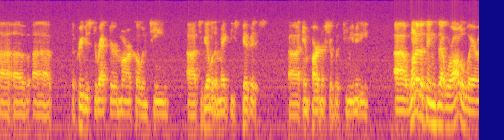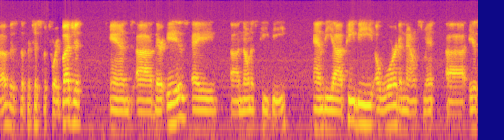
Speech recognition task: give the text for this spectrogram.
uh, of uh, the previous director, Marco, and team to be able to make these pivots Uh, in partnership with community. Uh, one of the things that we're all aware of is the participatory budget, and uh, there is a uh, known as PB. And the uh, PB award announcement uh, is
